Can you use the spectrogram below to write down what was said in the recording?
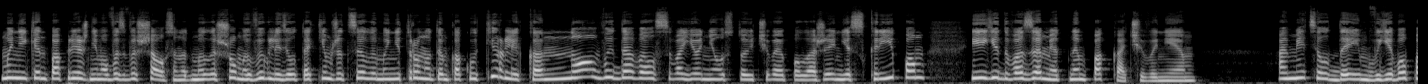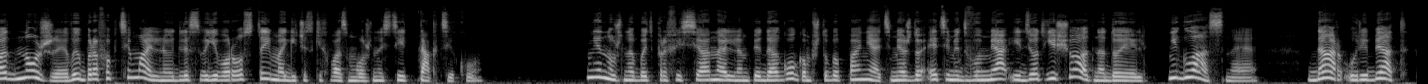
Манекен по-прежнему возвышался над малышом и выглядел таким же целым и нетронутым, как у Кирлика, но выдавал свое неустойчивое положение скрипом и едва заметным покачиванием. А метил Дейм в его подножие, выбрав оптимальную для своего роста и магических возможностей тактику. Не нужно быть профессиональным педагогом, чтобы понять, между этими двумя идет еще одна дуэль, негласная. Дар у ребят —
